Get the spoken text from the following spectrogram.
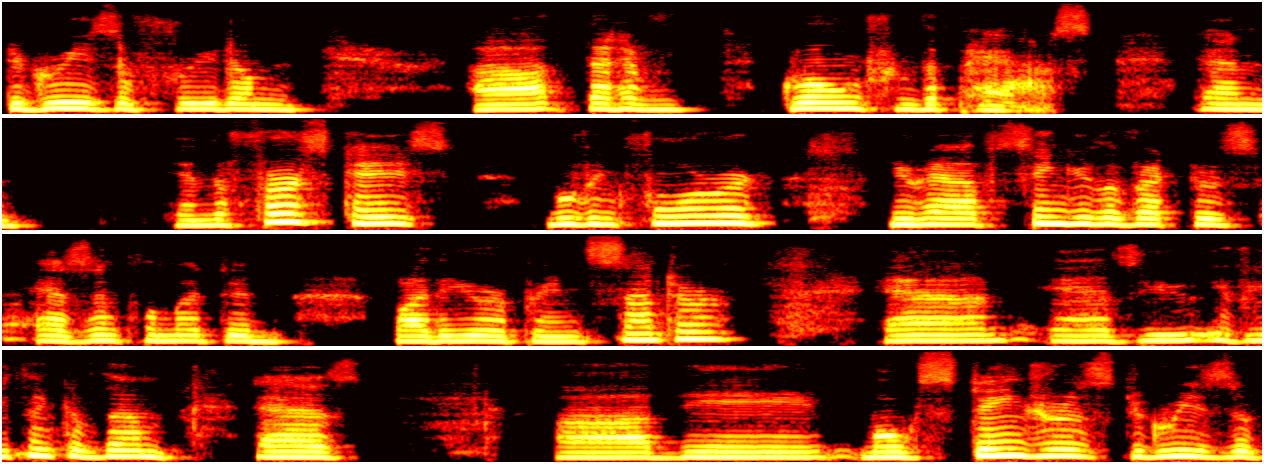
degrees of freedom uh, that have grown from the past. And in the first case, moving forward, you have singular vectors as implemented by the European Center. And as you, if you think of them as uh, the most dangerous degrees of,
